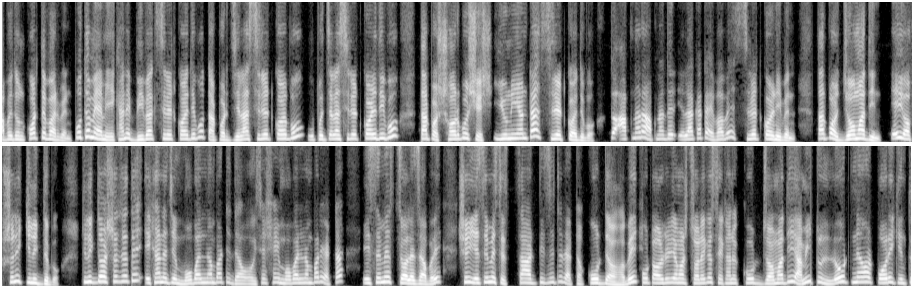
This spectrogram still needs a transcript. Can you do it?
আবেদন করতে পারবেন। প্রথমে আমি এখানে বিভাগ সিলেক্ট করে দেবো, তারপর জেলা সিলেক্ট করব, উপজেলা সিলেক্ট করে দিব, তারপর সর্বশেষ ইউনিয়নটা সিলেক্ট করে দেবো। তো আপনারা আপনাদের এলাকাটা এভাবে সিলেক্ট করে নেবেন। তারপর জমা দিন, এই অপশনে ক্লিক দেবো। ক্লিক দেওয়ার সাথে এখানে যে মোবাইল নাম্বারটি দেওয়া হয়েছে, সেই মোবাইল নাম্বারে একটা এম এস চলে যাবে, সেই এস এম এস এর চার ডিজিটের একটা কোড দেওয়া হবে। কোড অলরেডি আমার চলে গেছে, এখানে কোড জমা দিয়ে আমি একটু লোড নেওয়ার পরে কিন্তু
